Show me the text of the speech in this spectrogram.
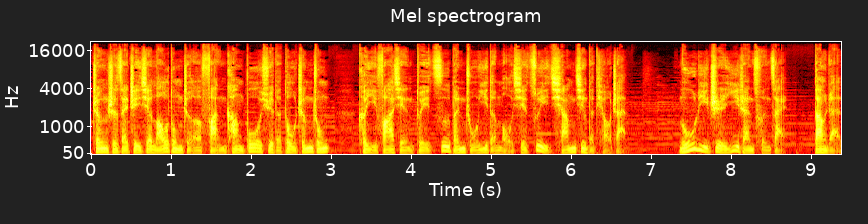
正是在这些劳动者反抗剥削的斗争中，可以发现对资本主义的某些最强劲的挑战。奴隶制依然存在，当然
